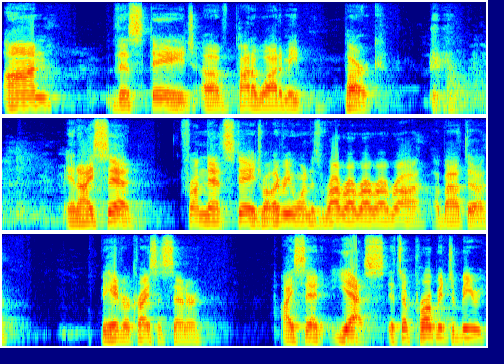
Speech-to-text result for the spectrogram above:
on the stage of Potawatomi Park. and I said from that stage, while everyone is rah, rah, rah, rah, rah about the Behavioral Crisis Center, I said, yes, it's appropriate to be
